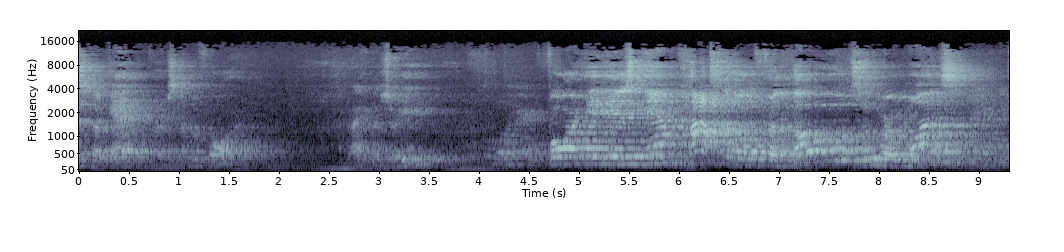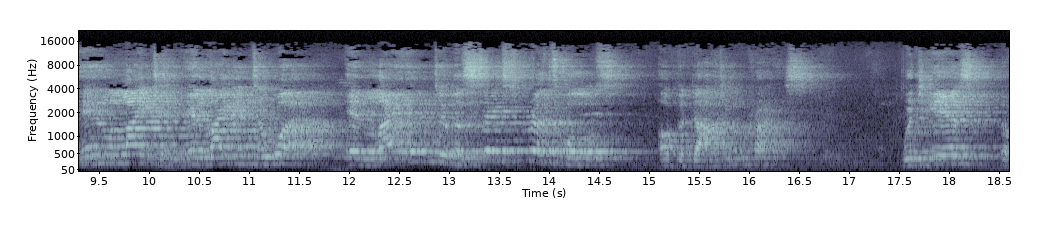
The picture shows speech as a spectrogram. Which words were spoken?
let's look at verse number four. All right, let's read. For it is impossible for those who were once enlightened. Enlightened to what? Enlightened to the six principles of the doctrine of Christ, which is the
